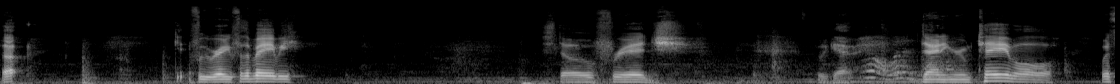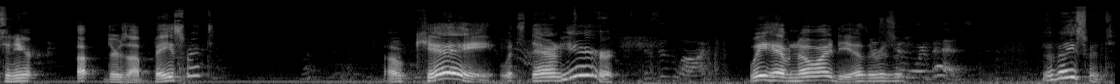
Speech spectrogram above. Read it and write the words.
Up. Getting food ready for the baby. Stove, fridge. We got Whoa, dining that? room table. What's in here? Up, there's a basement. Okay, what's down here? This is locked. We have no idea. There There's is two a, more beds. The basement.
